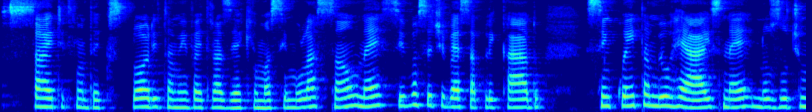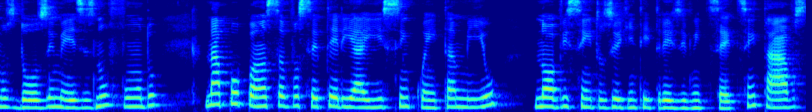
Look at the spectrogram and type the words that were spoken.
site Fundo Explorer também vai trazer aqui uma simulação, né? Se você tivesse aplicado 50 mil reais, né, nos últimos 12 meses no fundo, na poupança você teria aí 50 mil 983,27 centavos.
